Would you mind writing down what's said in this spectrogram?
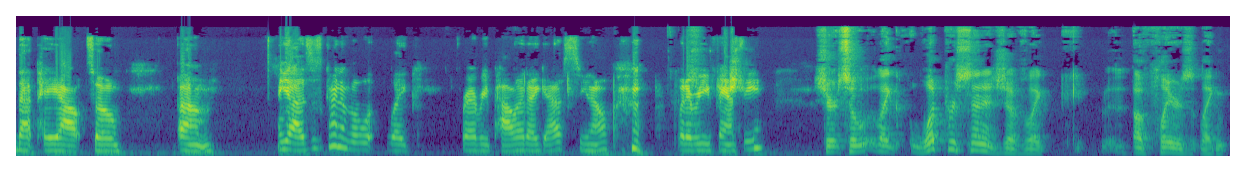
that pay out. So um yeah this is kind of a like for every palette i guess you know whatever you fancy. Sure. So, like, what percentage of like of players like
